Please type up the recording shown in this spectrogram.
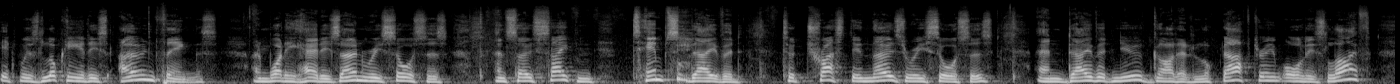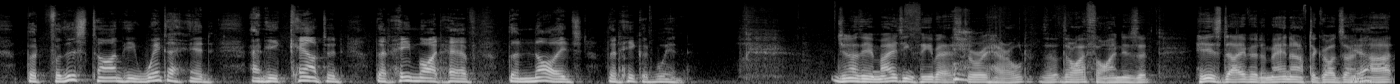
It was looking at his own things and what he had, his own resources. And so Satan tempts David to trust in those resources. And David knew God had looked after him all his life, but for this time he went ahead and he counted that he might have the knowledge that he could win. Do you know the amazing thing about that story, Harold, that, that I find is that here's David, a man after God's own Yeah. heart,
